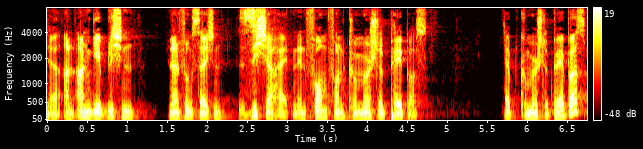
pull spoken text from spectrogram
ja, an angeblichen, in Anführungszeichen, Sicherheiten in Form von Commercial Papers. Ihr habt Commercial Papers,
